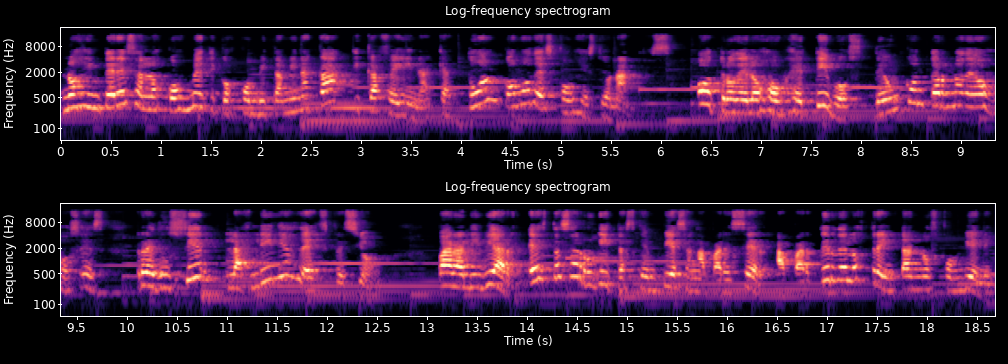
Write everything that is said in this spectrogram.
nos interesan los cosméticos con vitamina K y cafeína que actúan como descongestionantes. Otro de los objetivos de un contorno de ojos es reducir las líneas de expresión. Para aliviar estas arruguitas que empiezan a aparecer a partir de los 30, nos conviene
